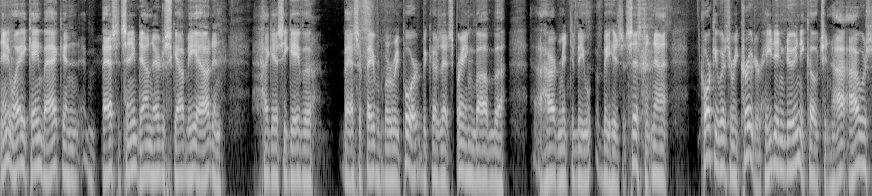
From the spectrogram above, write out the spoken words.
anyway, he came back and Bass had sent him down there to scout me out, and I guess he gave a Bass a favorable report because that spring Bob uh, hired me to be be his assistant. Now, Corky was a recruiter; he didn't do any coaching. I, I was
